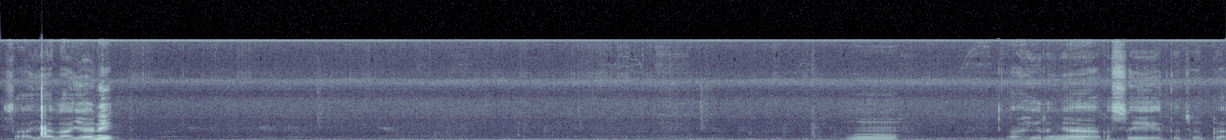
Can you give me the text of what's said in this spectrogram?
Saya layani hmm akhirnya ke situ juga.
